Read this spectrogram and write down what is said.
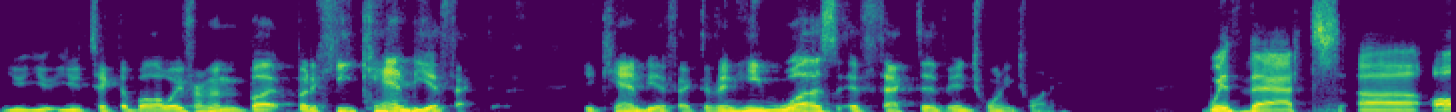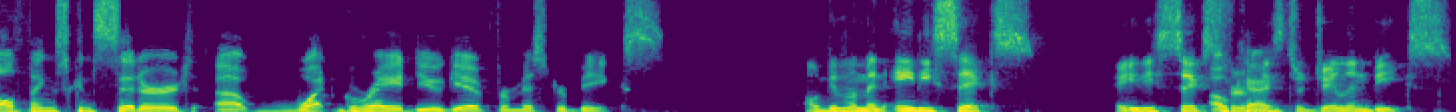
you, you you take the ball away from him, but but he can be effective. He can be effective, and he was effective in 2020. with that, uh, all things considered, uh, what grade do you give for Mr. Beeks? I'll give him an 86. 86 for Mr. Jalen Beeks.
